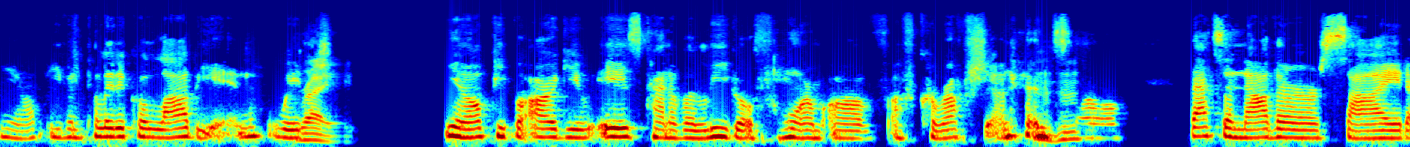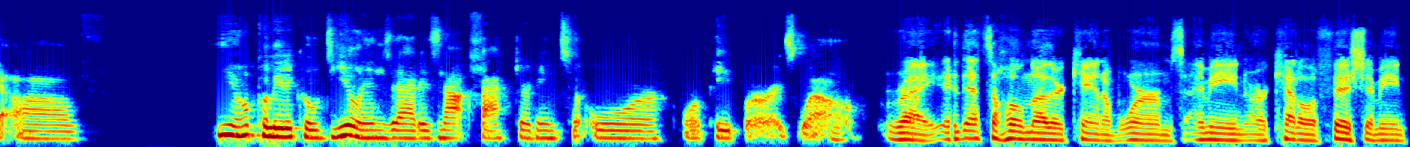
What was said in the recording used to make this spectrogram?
you know even political lobbying which right. You know people argue is kind of a legal form of of corruption and mm-hmm. so that's another side of you know political dealings that is not factored into or or paper as well right and that's a whole nother can of worms i mean or kettle of fish i mean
